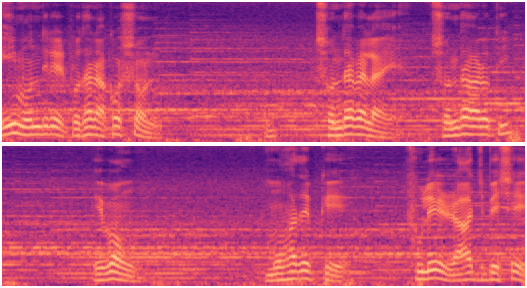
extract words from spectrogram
এই মন্দিরের প্রধান আকর্ষণ সন্ধ্যাবেলায় সন্ধ্যা আরতি এবং মহাদেবকে ফুলের রাজবেশে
